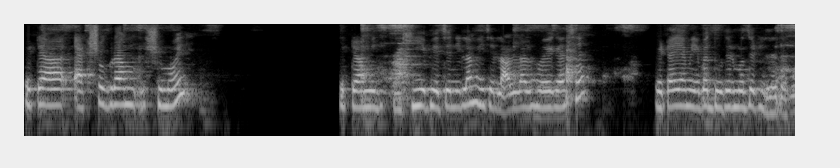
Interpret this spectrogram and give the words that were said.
এটা একশো গ্রাম সিমই। এটা আমি ঘিয়ে ভেজে নিলাম, এই যে লাল লাল হয়ে গেছে। এটাই আমি এবার দুধের মধ্যে ঢেলে দেবো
